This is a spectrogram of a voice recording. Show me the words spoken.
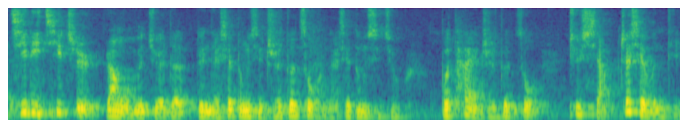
激励机制，让我们觉得对哪些东西值得做，哪些东西就不太值得做，去想这些问题。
